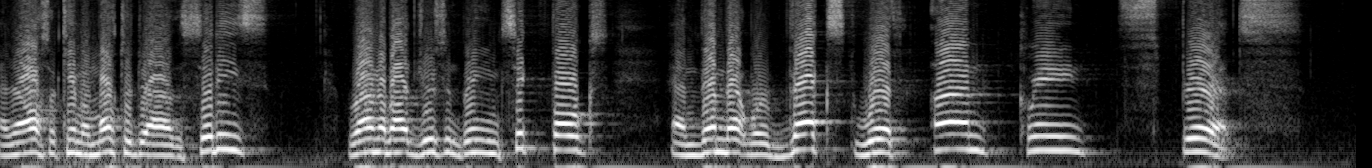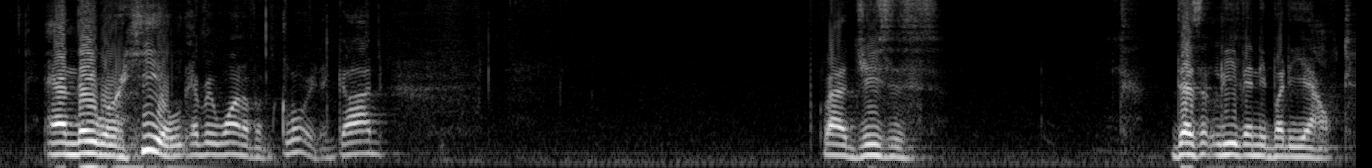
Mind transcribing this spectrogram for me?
And there also came a multitude out of the cities round about Jerusalem, bringing sick folks and them that were vexed with unclean spirits. And they were healed, every one of them. Glory to God. Glad Jesus doesn't leave anybody out.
